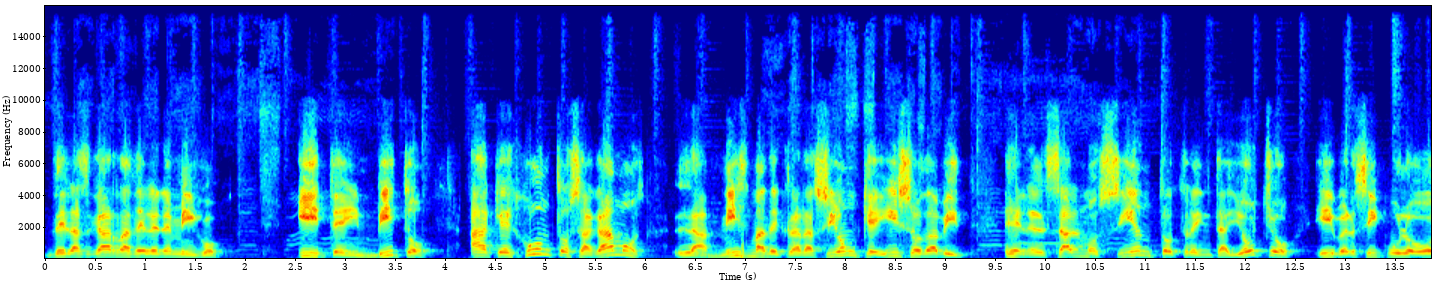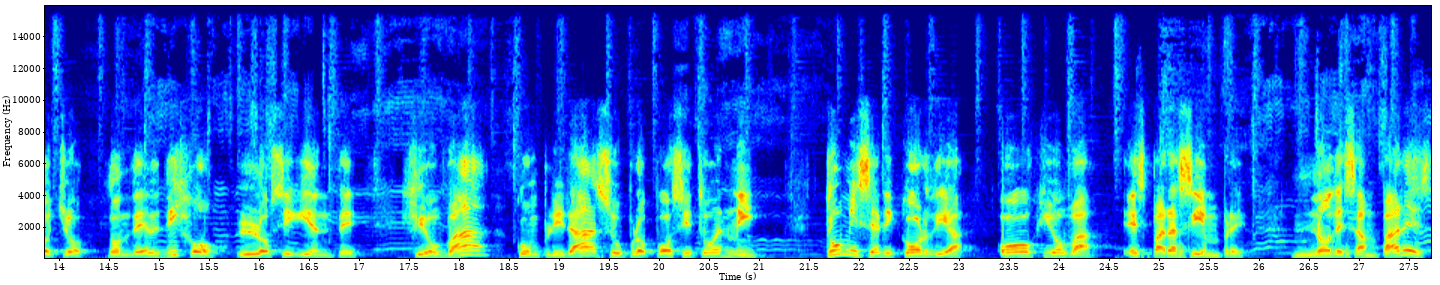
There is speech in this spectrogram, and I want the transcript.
de las garras del enemigo. Y te invito a que juntos hagamos la misma declaración que hizo David en el Salmo 138 y versículo 8, donde él dijo lo siguiente, Jehová cumplirá su propósito en mí. Tu misericordia, oh Jehová, es para siempre. No desampares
